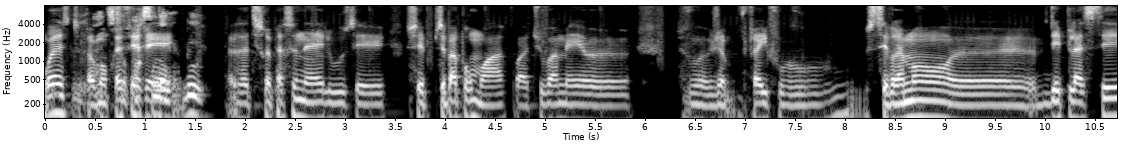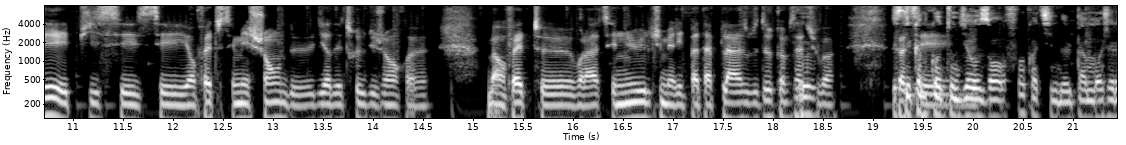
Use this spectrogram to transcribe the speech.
ouais c'est pas mon préféré, à titre personnel ou c'est c'est pas pour moi quoi, tu vois. Mais euh, il faut, c'est vraiment euh, déplacé et puis c'est, c'est, en fait, c'est méchant de dire des trucs du genre, euh, bah en fait, euh, voilà, c'est nul, tu mérites pas ta place ou des trucs comme ça, tu vois. c'est comme quand on dit aux enfants quand ils ne veulent pas manger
